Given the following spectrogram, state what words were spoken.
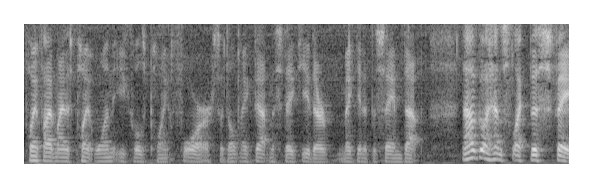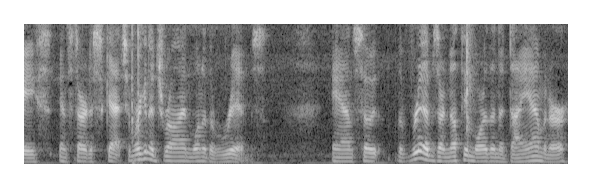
0.5 minus 0.1 equals 0.4, so don't make that mistake either, making it the same depth. Now go ahead and select this face and start a sketch, and we're going to draw in one of the ribs. And so the ribs are nothing more than a diameter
